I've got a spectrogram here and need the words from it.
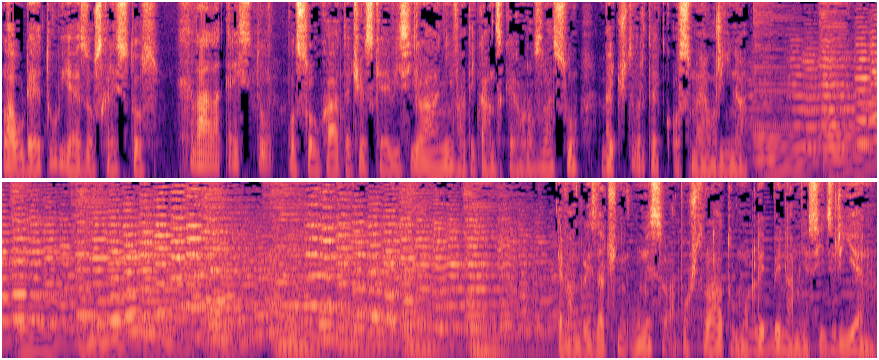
Laudetur Jezus Christus. Chvála Kristu. Posloucháte české vysílání Vatikánského rozhlasu ve čtvrtek 8. října. Evangelizační úmysl a poštolátu modlitby na měsíc říjen.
